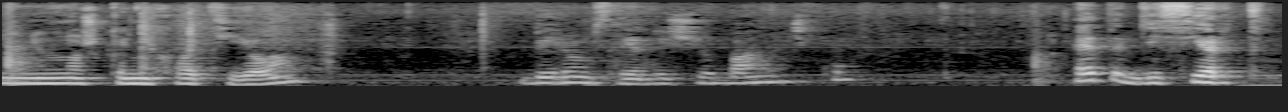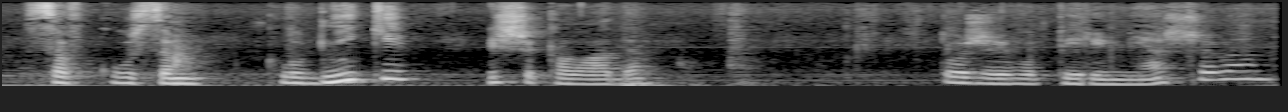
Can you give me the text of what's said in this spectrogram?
Мне немножко не хватило. Берем следующую баночку. Это десерт со вкусом клубники и шоколада. Тоже его перемешиваем.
